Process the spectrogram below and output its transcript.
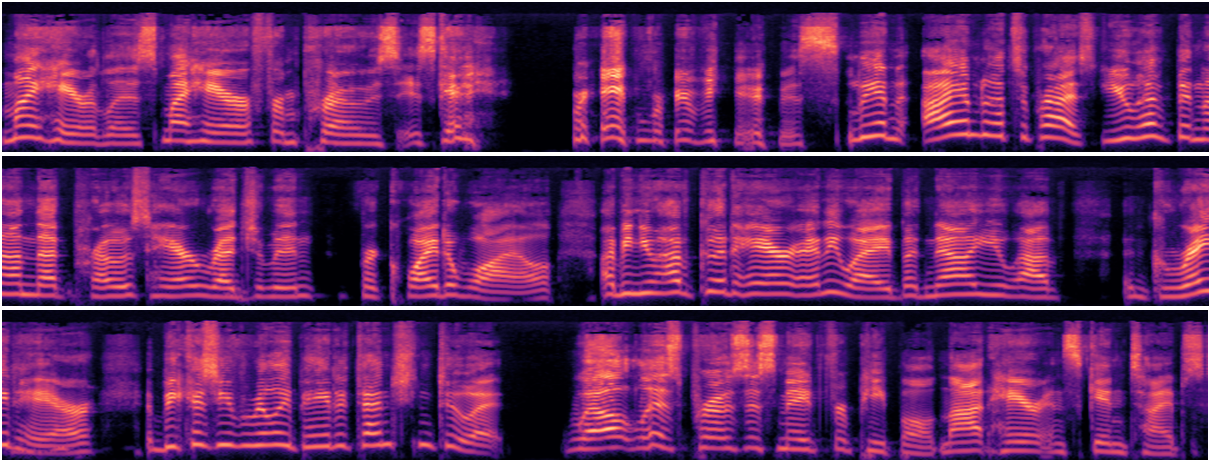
My hair, Liz, my hair from Prose is getting rave reviews. Lian, I am not surprised. You have been on that Prose hair regimen for quite a while. I mean, you have good hair anyway, but now you have great mm-hmm. hair because you've really paid attention to it. Well, Liz, Prose is made for people, not hair and skin types.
